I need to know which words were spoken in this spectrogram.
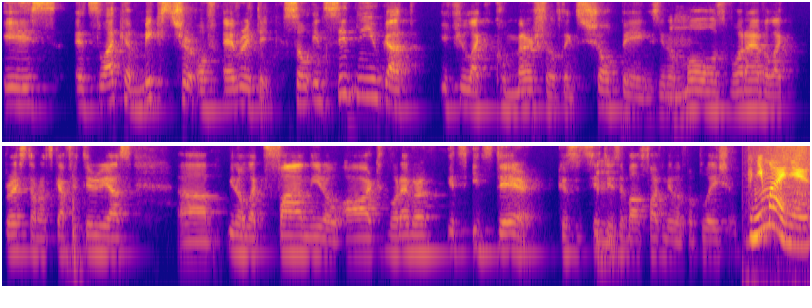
is it's like a mixture of everything. So in Sydney, you got if you like commercial things, shoppings, you know, mm-hmm. malls, whatever, like restaurants, cafeterias, uh, you know, like fun, you know, art, whatever. It's it's there because the city mm-hmm. is about five million population. Внимание!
